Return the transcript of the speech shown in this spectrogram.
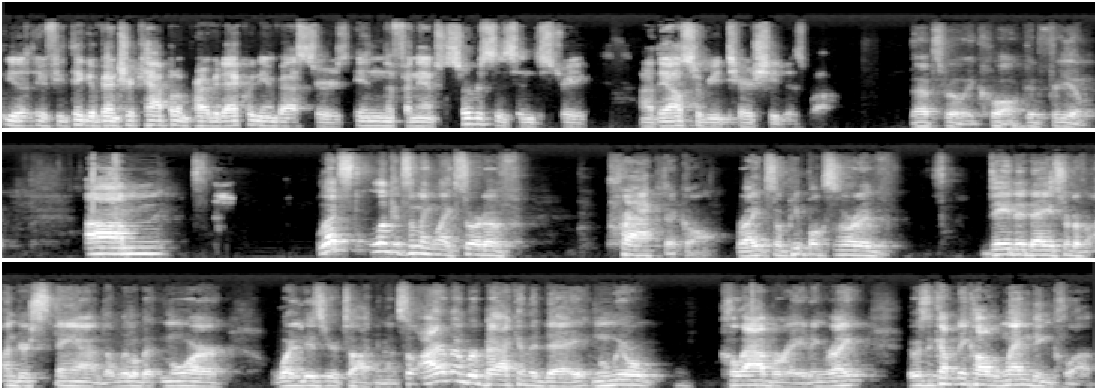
you know, if you think of venture capital and private equity investors in the financial services industry, uh, they also read Tearsheet as well. That's really cool. Good for you. Um, let's look at something like sort of practical, right? So people sort of day to day sort of understand a little bit more what it is you're talking about. So I remember back in the day when we were collaborating, right? There was a company called Lending Club,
